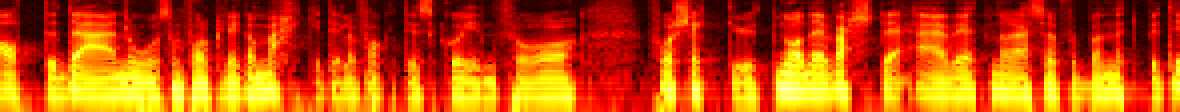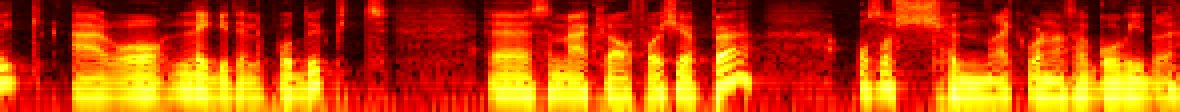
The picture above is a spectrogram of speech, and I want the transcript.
at det er noe som folk legger merke til og faktisk går inn for å, for å sjekke ut. Noe av det verste jeg vet når jeg surfer på en nettbutikk, er å legge til et produkt eh, som jeg er klar for å kjøpe, og så skjønner jeg ikke hvordan jeg skal gå videre.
